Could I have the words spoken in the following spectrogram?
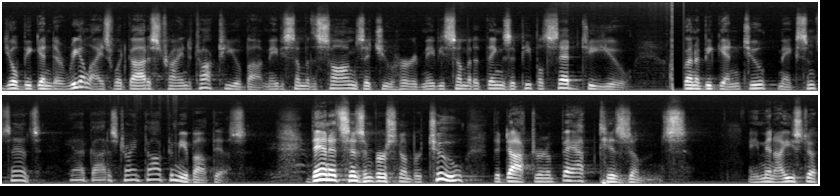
you'll begin to realize what God is trying to talk to you about. Maybe some of the songs that you heard, maybe some of the things that people said to you are going to begin to make some sense. Yeah, God is trying to talk to me about this. Then it says in verse number two, the doctrine of baptisms. Amen. I used to,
